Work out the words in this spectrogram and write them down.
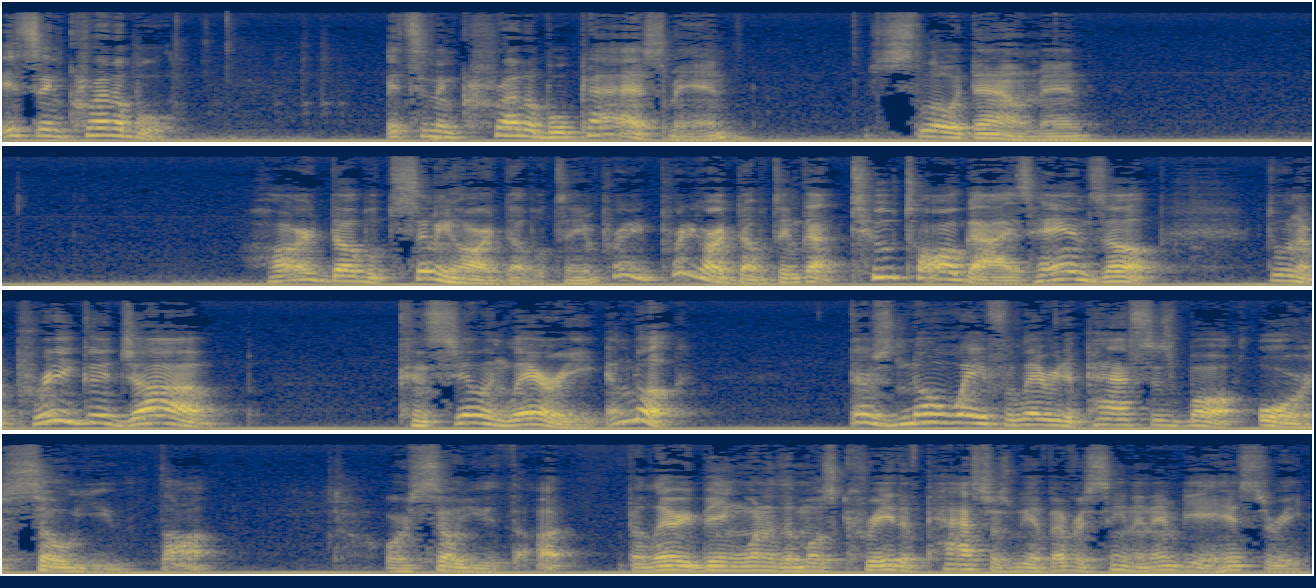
It's incredible. It's an incredible pass, man. Slow it down, man. Hard double, semi-hard double team. Pretty pretty hard double team. Got two tall guys, hands up, doing a pretty good job concealing Larry. And look, there's no way for Larry to pass this ball, or so you thought. Or so you thought. But Larry, being one of the most creative passers we have ever seen in NBA history,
